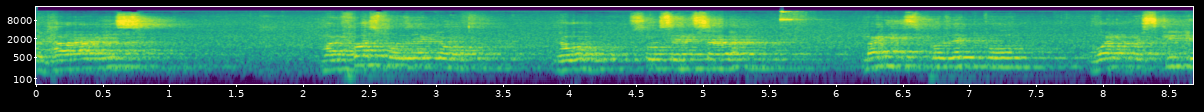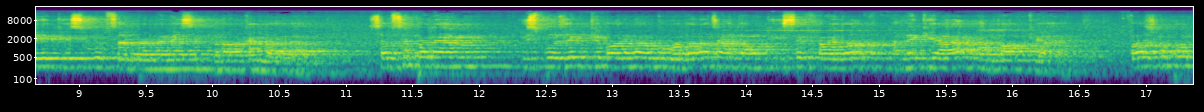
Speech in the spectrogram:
18-20. My first project of road so sensor. मैंने इस प्रोजेक्ट को वन स्किल डे के शुभ अवसर पर मैंने इसे बनाकर लाया सबसे पहले हम इस प्रोजेक्ट के बारे में आपको बताना चाहता हूँ कि इससे फ़ायदा हमें क्या है और लाभ क्या है फ़र्स्ट ऑफ़ ऑल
